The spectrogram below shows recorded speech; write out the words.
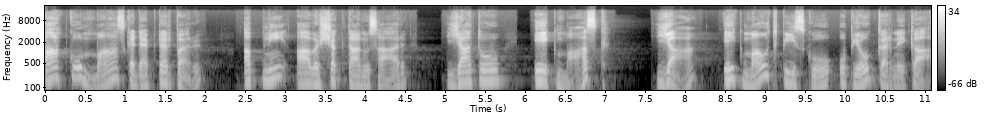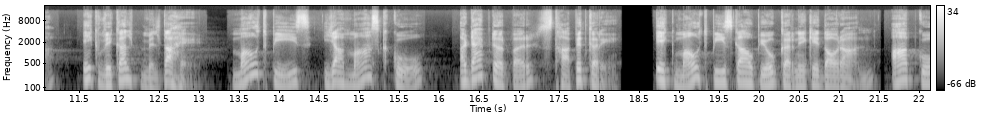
आपको मास्क अडेप्टर पर अपनी आवश्यकता अनुसार या तो एक मास्क या एक माउथ पीस को उपयोग करने का एक विकल्प मिलता है। माउथ पीस या मास्क को अडेप्टर पर स्थापित करें। एक माउथ पीस का उपयोग करने के दौरान आपको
